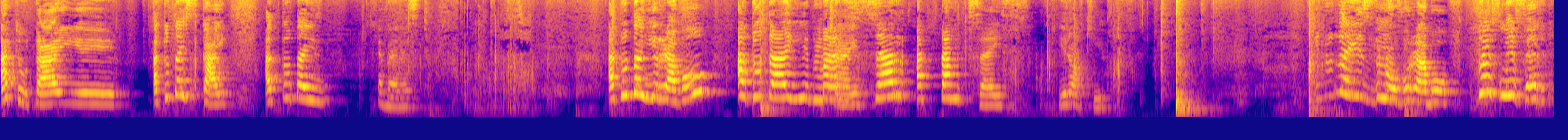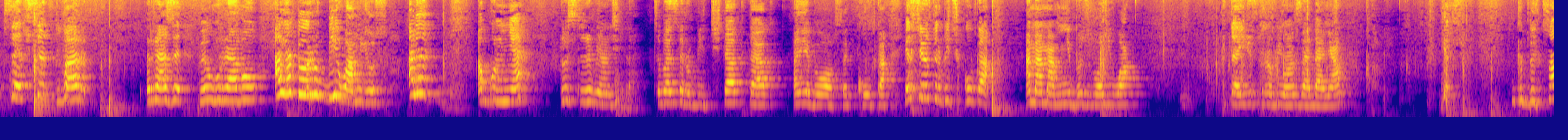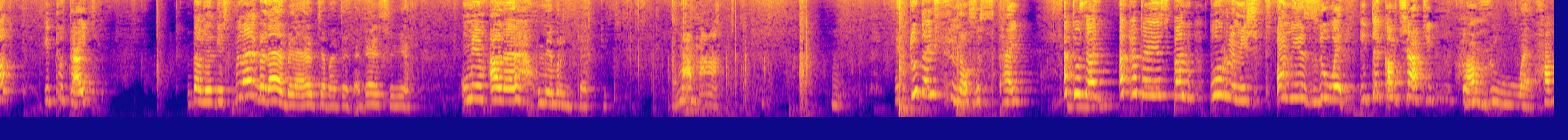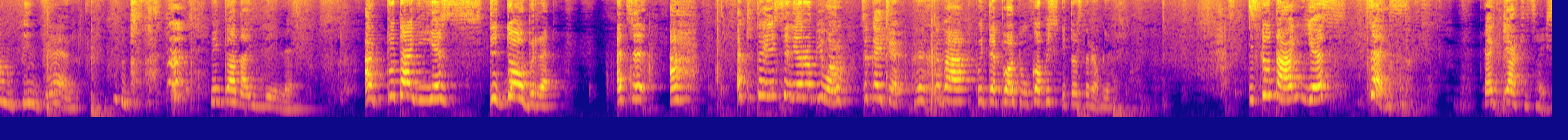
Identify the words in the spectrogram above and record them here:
A tutaj... A tutaj Sky. A tutaj Everest. A tutaj Rabu. A tutaj Mercer. A tam Chase. I Rocky. I tutaj jest znowu Rabu. To jest nie fair. Dwa razy był Rabu, a ja to robiłam już. Ale ogólnie to zrobiłam źle. Trzeba zrobić tak, tak, a nie było se kółka. Ja chciałam zrobić kółka, a mama mi nie pozwoliła. Tutaj już robiłam zadania. Jakby co? I tutaj tam jakieś ble, ble, ble, trzeba czytać, nie. Umiem, ale umiem literki. Mama. I tutaj znowu Sky. A tutaj, a tutaj jest pan burmistrz. On jest zły i te kociaki są złe. Hamburger. Nie gadaj tyle. A tutaj jest dobre. A co, a, a tutaj jeszcze nie robiłam. Czekajcie, ch- chyba pójdę po długopis i to zrobię. I tutaj jest cejs. Jak, jaki cejs?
